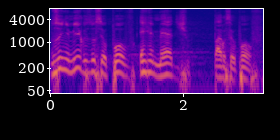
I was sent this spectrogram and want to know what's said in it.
dos inimigos do seu povo em remédio para o seu povo.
